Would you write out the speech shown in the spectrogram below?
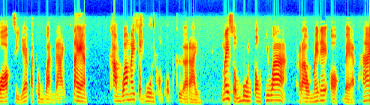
วอล์กสี่แยกปทุมวันได้ แต่คำว่าไม่สมบูรณ์ของผมคืออะไร ไม่สมบูรณ์ตรงที่ว่าเราไม่ได้ออกแบบให้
